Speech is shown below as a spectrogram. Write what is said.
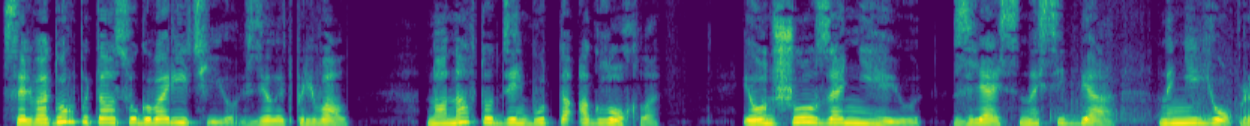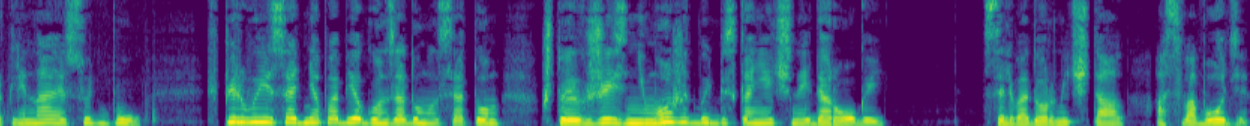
Сальвадор пытался уговорить ее сделать привал, но она в тот день будто оглохла, и он шел за нею, злясь на себя, на нее, проклиная судьбу. Впервые со дня побега он задумался о том, что их жизнь не может быть бесконечной дорогой. Сальвадор мечтал о свободе,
